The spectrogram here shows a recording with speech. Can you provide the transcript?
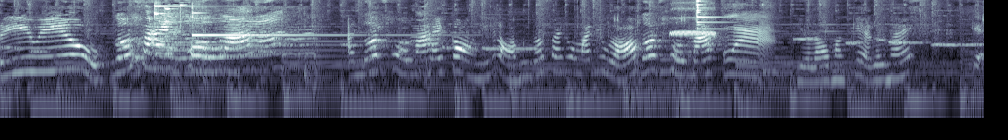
รีวิวรถไฟโทมัสอันนี้โทมัสในกล่องนี้เหรอมีรถไฟโทมัสอยู่เหรอรถโทมัสเดี๋ยวเรามาแกะเลยไหมแกะ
